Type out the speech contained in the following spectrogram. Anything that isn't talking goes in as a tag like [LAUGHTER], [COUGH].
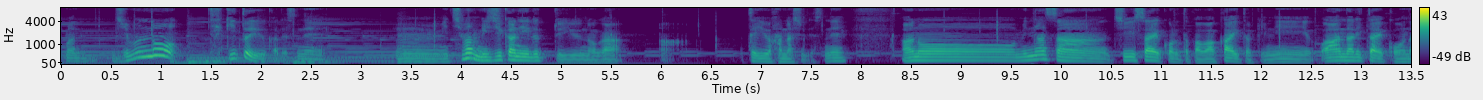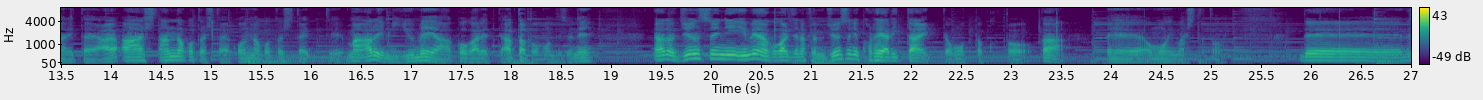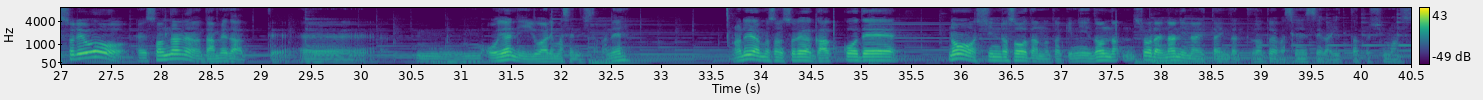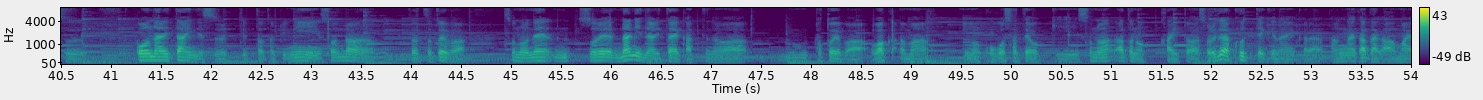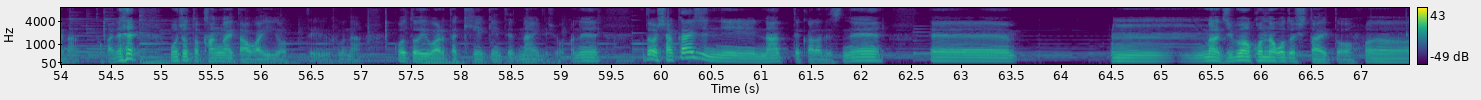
まあ、自分の敵というかですねうん一番身近にいるっていうのがっていう話ですね。あのー、皆さん小さい頃とか若い時にああなりたいこうなりたいあああんなことしたいこんなことしたいってまあある意味夢や憧れってあったと思うんですよね。あの純粋に夢や憧れじゃなくても純粋にこれやりたいって思ったことが、えー、思いましたと。でそれをそんなのはダメだって、えー、うん、親に言われませんでしたかね。あるいはもうそのそれが学校での進路相談の時にどんな将来何になりたいんだって例えば先生が言ったとしますこうなりたいんですって言った時にそんな例えばそのねそれ何になりたいかっていうのは例えば、まあ、今ここさておきその後の回答はそれでは食っていけないから考え方が甘いなとかね [LAUGHS] もうちょっと考えた方がいいよっていうふうなことを言われた経験ってないでしょうかね。例えば社会人になってからですね、えーうんまあ自分はこんなことしたいと、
